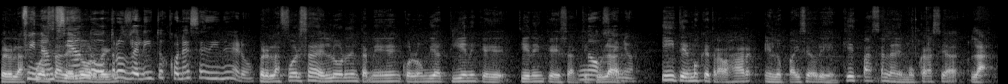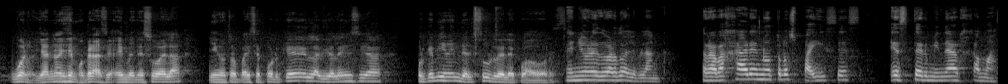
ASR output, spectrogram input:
pero las financiando otros delitos con ese dinero. Pero las fuerzas del orden también en Colombia tienen que, tienen que desarticular. No, y tenemos que trabajar en los países de origen. ¿Qué pasa en la democracia? La, bueno, ya no hay democracia en Venezuela y en otros países. ¿Por qué la violencia? ¿Por qué vienen del sur del Ecuador? Señor Eduardo Leblanc, trabajar en otros países es terminar jamás.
